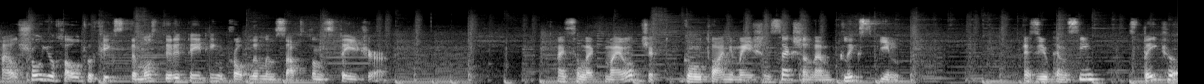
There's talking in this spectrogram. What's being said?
I'll show you how to fix the most irritating problem in Substance Stager. I select my object, go to animation section and click spin. As you can see, Stager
